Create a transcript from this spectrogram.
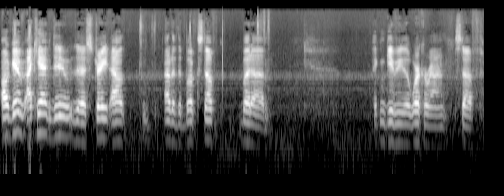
I'll give. I can't do the straight out out of the book stuff, but um, I can give you the workaround stuff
